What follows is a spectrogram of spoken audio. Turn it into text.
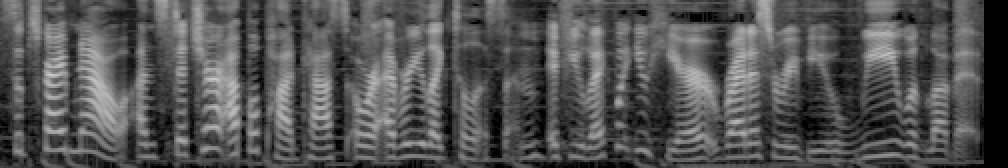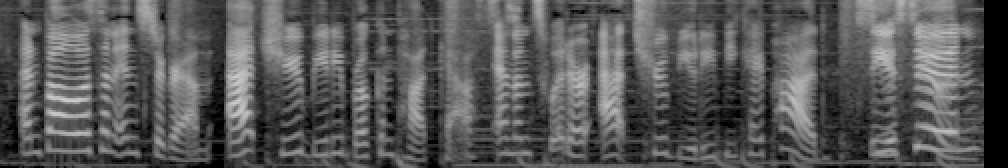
Subscribe now on Stitcher, Apple Podcasts, or wherever you like to listen. If you like what you hear, write us a review. We would love it. And follow us on Instagram at True Beauty Brooklyn Podcast and on Twitter at True Beauty BK Pod. See, See you soon. soon.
